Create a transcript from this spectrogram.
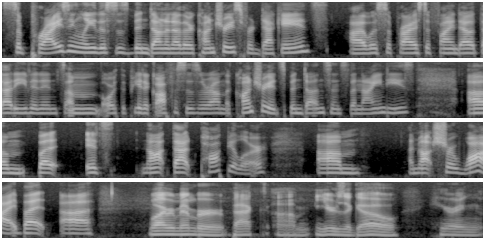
surprisingly, this has been done in other countries for decades. I was surprised to find out that even in some orthopedic offices around the country, it's been done since the 90s. Um, but it's not that popular. Um, I'm not sure why, but. Uh, well, I remember back um, years ago hearing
